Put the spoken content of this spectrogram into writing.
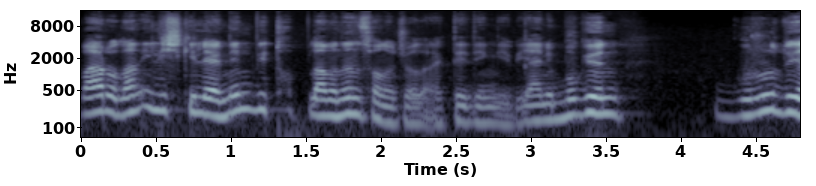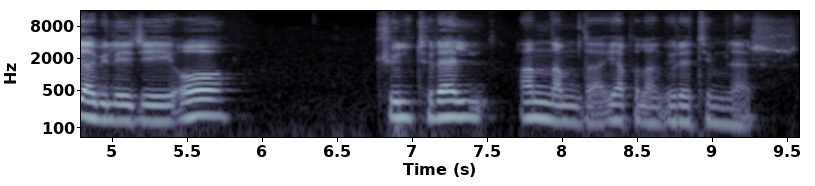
var olan ilişkilerinin bir toplamının sonucu olarak dediğin gibi. Yani bugün gurur duyabileceği o kültürel anlamda yapılan üretimler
